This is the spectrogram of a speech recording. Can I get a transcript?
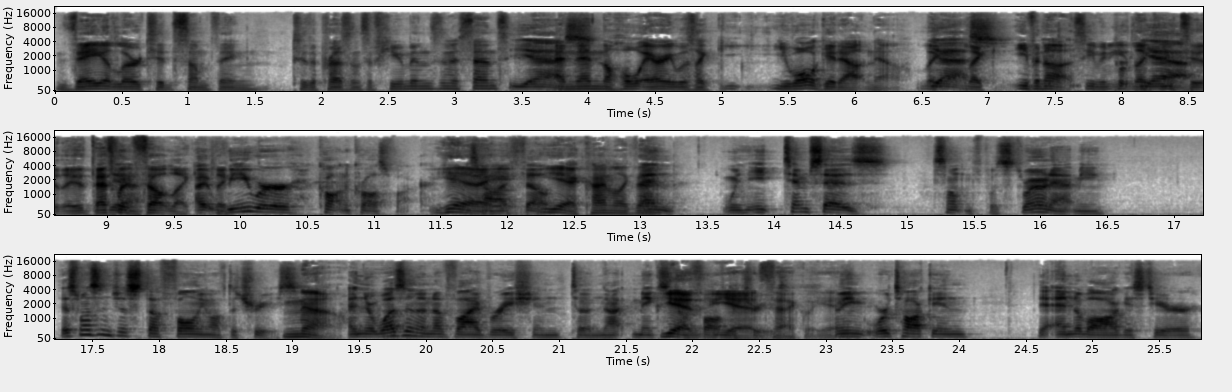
they alerted something to the presence of humans in a sense. yeah. and then the whole area was like, y- "You all get out now." Like, Yes. like even us, even like yeah. you two. That's what it felt like. I- Like, we were caught in a crossfire. Yeah, That's how I felt. yeah, kinda like that. And when he, Tim says something was thrown at me, this wasn't just stuff falling off the trees. No. and there wasn't enough vibration to not make stuff Yeah, fall off yeah, the trees. exactly, yeah. exactly. I mean, we're talking the end of August here.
